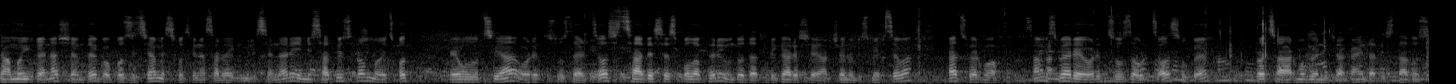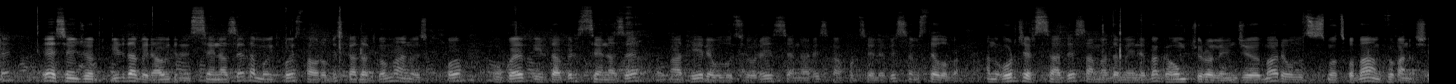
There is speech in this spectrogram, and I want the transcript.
გამოიყენა შემდეგ ოპოზიციამ ეს იყო წინასწარმეტყმელი სცენარი იმისათვის, რომ მოეწყოთ რევოლუცია 2021 წელს, ცადეს ეს ყველაფერი, უნდათ რიგარეშე არჩევნების მიღწევა, რაც ვერ მოახერხეს. ამის მერე 2022 წელს უკვე, როცა არ მოგვენიჭა კანდიდატის სტატუსი, ეს NGO-ები პირდაპირ ავიდნენ სცენაზე და მოითხოვეს თავრობის გადადგომა, ანუ ეს იყო უკვე პირდაპირ სცენაზე მათი რევოლუციური სცენარის განხორციელების მცდელობა. ანუ ორჯერ სადეს ამ ადამიანებმა გაუმჭირვალე NGO-ებმა რევოლუციის მოწყობა ამ ქვეყანაში.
